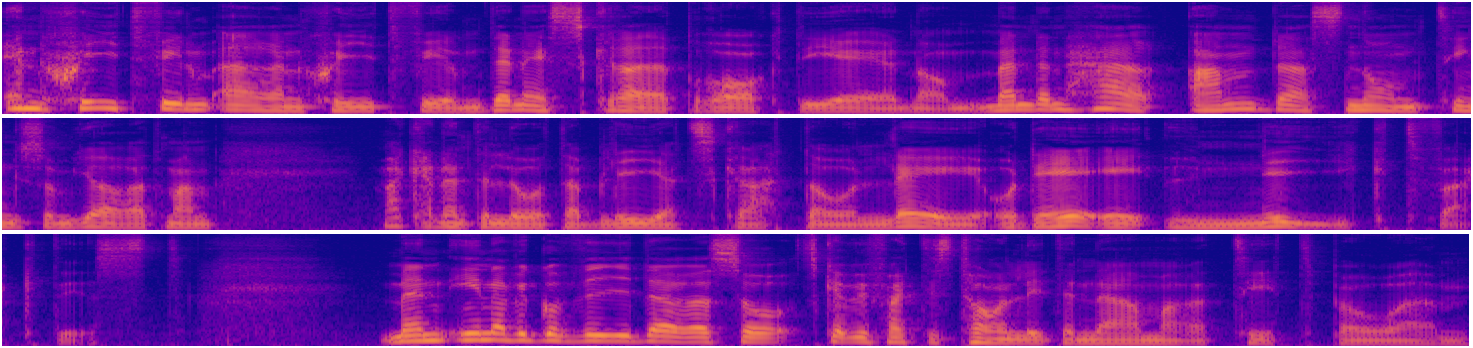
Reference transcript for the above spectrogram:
En skitfilm är en skitfilm. Den är skräp rakt igenom. Men den här andas någonting som gör att man... Man kan inte låta bli att skratta och le. Och det är unikt faktiskt. Men innan vi går vidare så ska vi faktiskt ta en lite närmare titt på um,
